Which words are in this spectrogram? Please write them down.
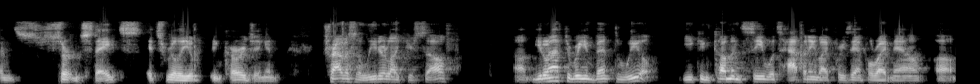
in certain states, it's really encouraging. And Travis, a leader like yourself, um, you don't have to reinvent the wheel. You can come and see what's happening. Like for example, right now um,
